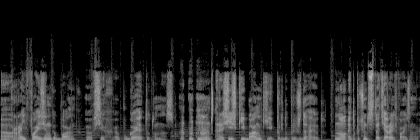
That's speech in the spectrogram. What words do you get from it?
а, Райфайзинг-банк э, всех пугает тут у нас. Российские банки предупреждают. Но это почему-то статья Райфайзинга.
